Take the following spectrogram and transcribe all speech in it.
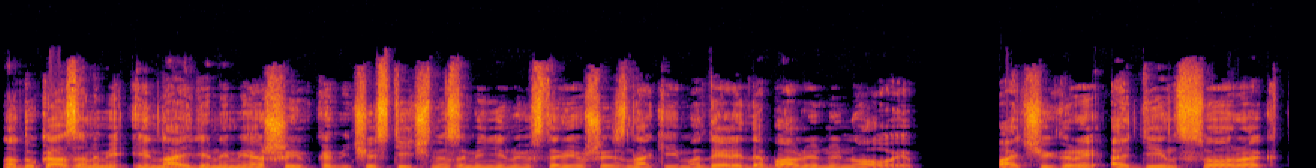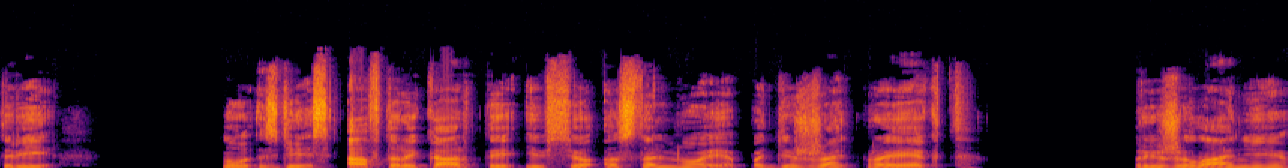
над указанными и найденными ошибками. Частично заменены устаревшие знаки и модели, добавлены новые. Патч игры 1.43. Ну, здесь авторы карты и все остальное. Поддержать проект при желании.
